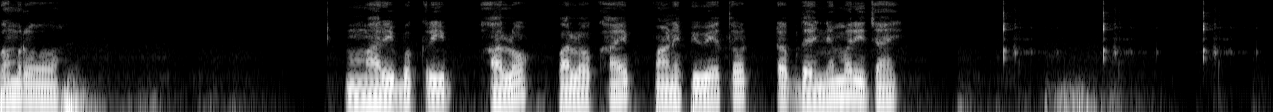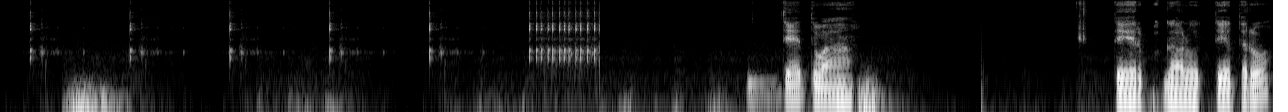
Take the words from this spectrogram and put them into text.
ભમરો, મારી બકરી આલો, પાલો ખાય, પાણી પીવે તો ટપ દઈને મરી જાય. દેતવા તેર પગાળો તેતરો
